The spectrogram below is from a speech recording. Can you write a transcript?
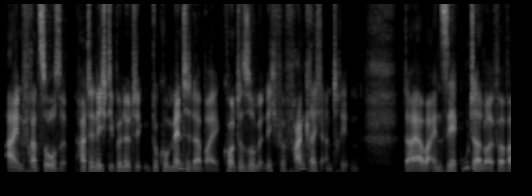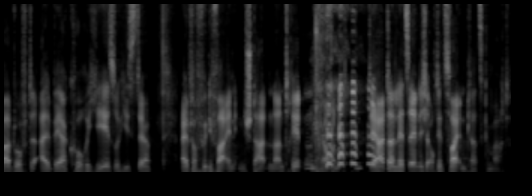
Ein Franzose hatte nicht die benötigten Dokumente dabei, konnte somit nicht für Frankreich antreten. Da er aber ein sehr guter Läufer war, durfte Albert Courrier, so hieß der, einfach für die Vereinigten Staaten antreten. Ja, und der hat dann letztendlich auch den zweiten Platz gemacht.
